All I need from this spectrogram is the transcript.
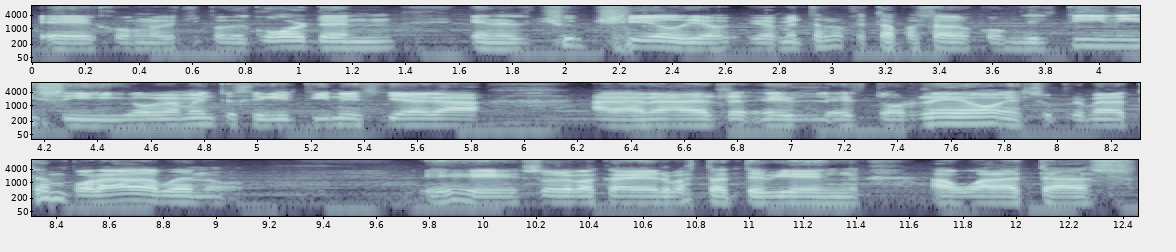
eh, con el equipo de Gordon en el Chubb Shield y obviamente lo que está pasando con Giltinis y obviamente si Giltinis llega a ganar el, el torneo en su primera temporada, bueno, eh, eso le va a caer bastante bien a Waratahs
